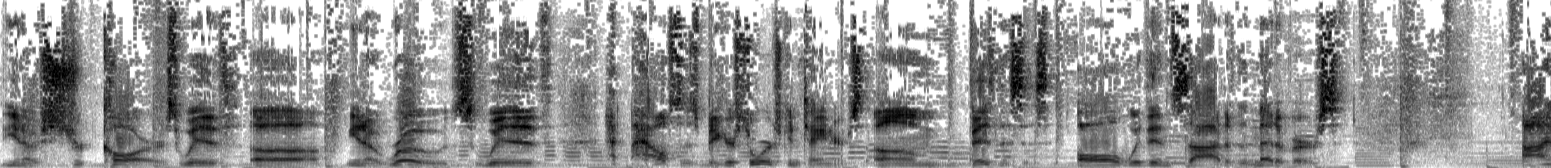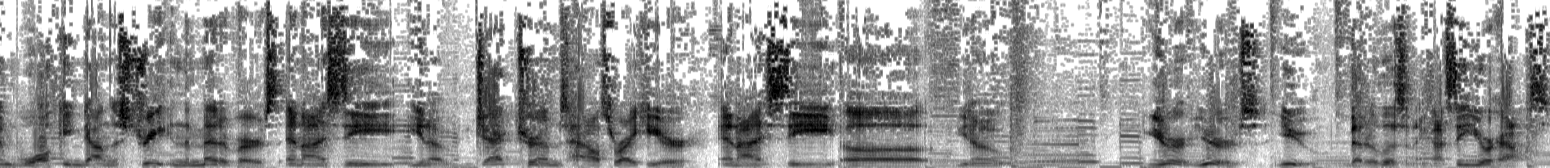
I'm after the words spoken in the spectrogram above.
you know sh- cars, with uh, you know roads, with houses, bigger storage containers, um, businesses, all within inside of the metaverse. I'm walking down the street in the metaverse and I see, you know, Jack Trim's house right here and I see, uh, you know, your, yours, you that are listening. I see your house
